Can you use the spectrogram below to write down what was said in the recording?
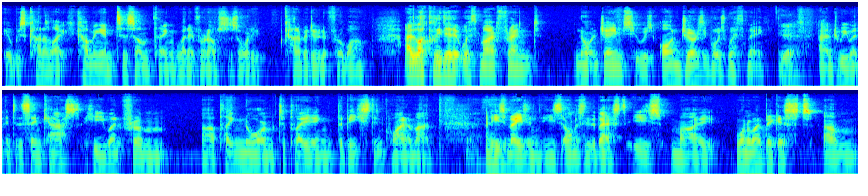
it was kind of like coming into something when everyone else has already kind of been doing it for a while. I luckily did it with my friend Norton James, who was on Jersey Boys with me, Yeah. and we went into the same cast. He went from uh, playing Norm to playing the Beast in Choir Man, and he's amazing. He's honestly the best. He's my one of my biggest. Um,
